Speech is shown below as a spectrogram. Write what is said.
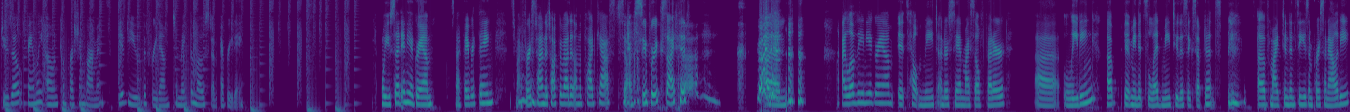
Juzo family owned compression garments give you the freedom to make the most of every day. Well, you said Enneagram. It's my favorite thing. It's my mm. first time to talk about it on the podcast. So I'm super excited. Good. Um, I love the Enneagram. It's helped me to understand myself better. Uh, leading up, I mean, it's led me to this acceptance of my tendencies and personality.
